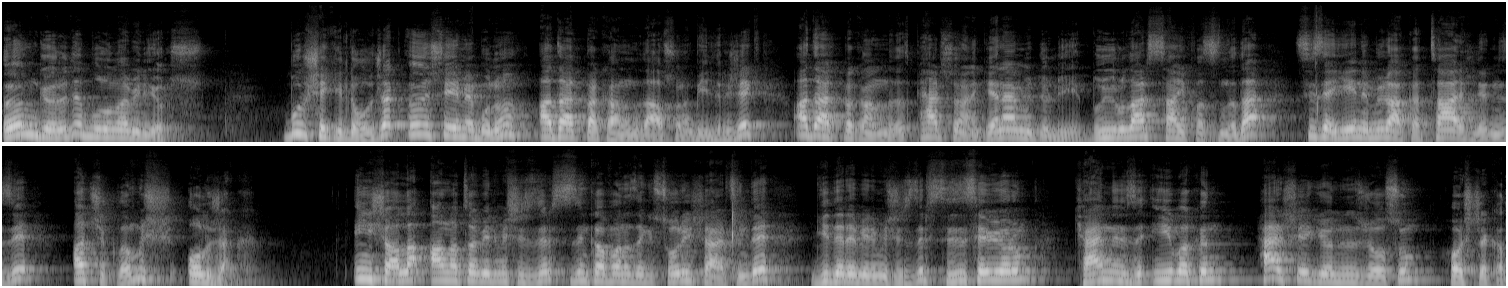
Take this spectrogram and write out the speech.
öngörüde bulunabiliyoruz. Bu şekilde olacak. ÖSYM bunu Adalet Bakanlığı daha sonra bildirecek. Adalet Bakanlığı Personel Genel Müdürlüğü duyurular sayfasında da size yeni mülakat tarihlerinizi açıklamış olacak. İnşallah anlatabilmişizdir. Sizin kafanızdaki soru işaretini de giderebilmişizdir. Sizi seviyorum. Kendinize iyi bakın. Her şey gönlünüzce olsun. Hoşçakalın.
